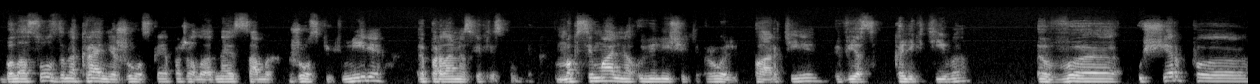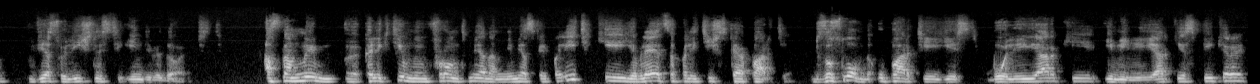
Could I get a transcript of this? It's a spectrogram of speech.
была создана крайне жесткая, пожалуй, одна из самых жестких в мире парламентских республик. Максимально увеличить роль партии, вес коллектива, в ущерб э, весу личности и индивидуальности. Основным э, коллективным фронтменом немецкой политики является политическая партия. Безусловно, у партии есть более яркие и менее яркие спикеры,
